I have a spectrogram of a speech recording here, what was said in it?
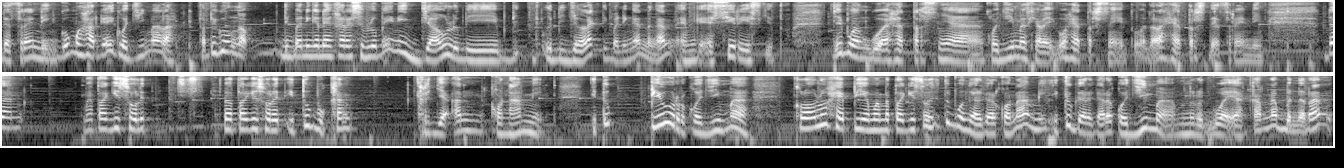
Death Stranding. Gue menghargai Kojima lah. Tapi gue nggak dibandingkan yang karya sebelumnya ini jauh lebih lebih jelek dibandingkan dengan MGS series gitu. Jadi bukan gue hatersnya Kojima sekali gue hatersnya itu adalah haters Death Stranding. Dan Metal Gear Solid Metal Gear Solid itu bukan kerjaan Konami. Itu pure Kojima kalau lu happy sama Metal Gear Solid itu bukan gara-gara Konami, itu gara-gara Kojima menurut gue ya. Karena beneran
